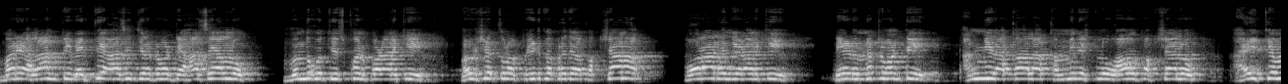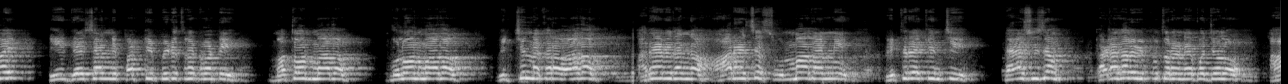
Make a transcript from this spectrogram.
మరి అలాంటి వ్యక్తి ఆశించినటువంటి ఆశయాలను ముందుకు తీసుకొని పోవడానికి భవిష్యత్తులో పీడిత ప్రజల పక్షాన పోరాటం చేయడానికి నేడున్నటువంటి అన్ని రకాల కమ్యూనిస్టులు వామపక్షాలు ఐక్యమై ఈ దేశాన్ని పట్టి పీడిస్తున్నటువంటి మతోన్మాదం కులోన్మాదం విచ్ఛిన్నకరవాదం అదేవిధంగా ఆర్ఎస్ఎస్ ఉన్మాదాన్ని వ్యతిరేకించి ఫ్యాసిజం కడగలు విప్పుతున్న నేపథ్యంలో ఆ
